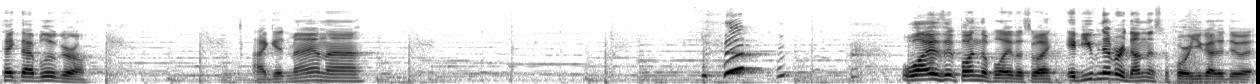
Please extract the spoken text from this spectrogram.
Take that blue girl. I get mana. Why is it fun to play this way? If you've never done this before, you got to do it.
